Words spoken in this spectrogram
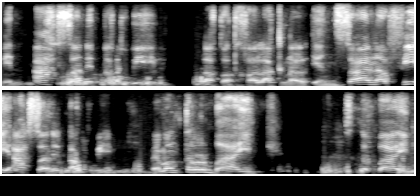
min ahsani taqwim. Laqad khalaqnal insana fi ahsani taqwim. Memang terbaik. Terbaik,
